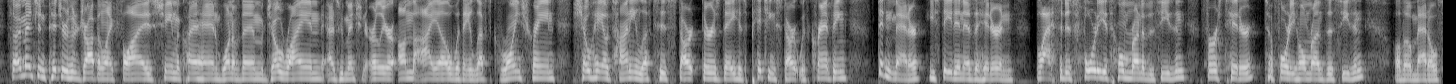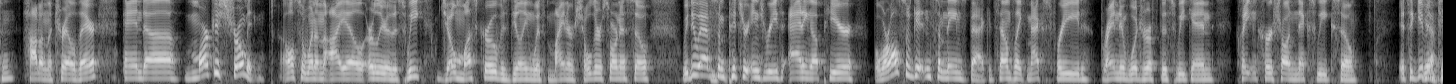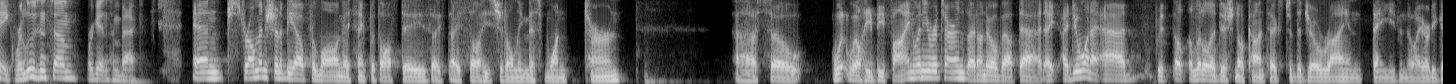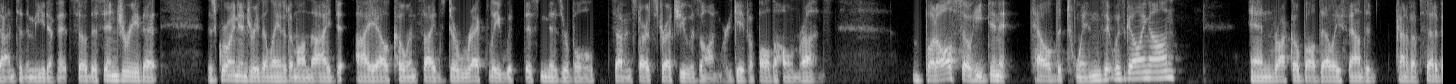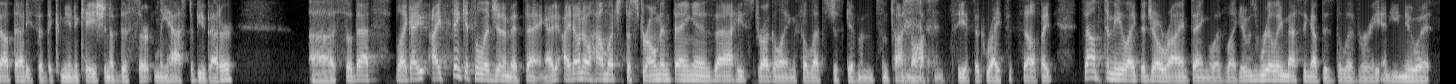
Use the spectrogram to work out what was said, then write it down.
So I mentioned pitchers are dropping like flies. Shane McClanahan, one of them. Joe Ryan, as we mentioned earlier, on the IL with a left groin strain. Shohei Ohtani left his start Thursday, his pitching start with cramping. Didn't matter. He stayed in as a hitter and blasted his 40th home run of the season. First hitter to 40 home runs this season. Although Matt Olson, hot on the trail there. And uh, Marcus Stroman also went on the IL earlier this week. Joe Musgrove is dealing with minor shoulder soreness. So we do have some pitcher injuries adding up here, but we're also getting some names back. It sounds like Max Fried, Brandon Woodruff this weekend, Clayton Kershaw next week. So it's a give Yeah. and take. We're losing some, we're getting some back. And Stroman shouldn't be out for long. I think with off days, I, I saw he should only miss one turn. Uh, so w- will he be fine when he returns? I don't know about that. I, I do want to add with a, a little additional context to the Joe Ryan thing, even though I already got into the meat of it. So this injury that this groin injury that landed him on the IL coincides directly with this miserable seven start stretch he was on, where he gave up all the home runs. But also, he didn't tell the Twins it was going on. And Rocco Baldelli sounded kind of upset about that. He said the communication of this certainly has to be better. Uh, so that's like I, I think it's a legitimate thing. I, I don't know how much the Stroman thing is. Uh, he's struggling, so let's just give him some time off and see if it rights itself. It sounds to me like the Joe Ryan thing was like it was really messing up his delivery, and he knew it,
